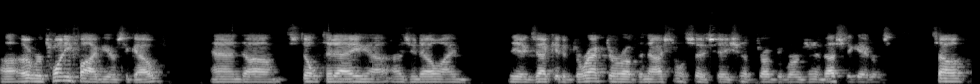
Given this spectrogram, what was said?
uh, over 25 years ago. And uh, still today, uh, as you know, I'm the executive director of the National Association of Drug Diversion Investigators. So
